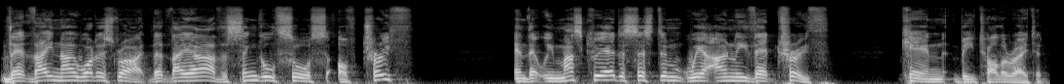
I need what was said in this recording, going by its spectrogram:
that they know what is right, that they are the single source of truth, and that we must create a system where only that truth can be tolerated.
